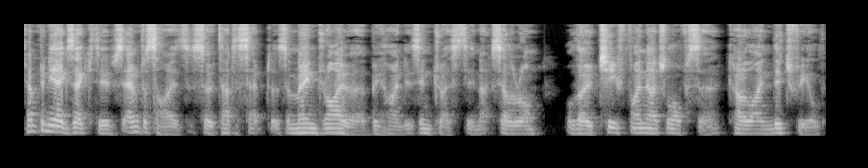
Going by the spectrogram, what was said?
Company executives emphasized sotatercept as a main driver behind its interest in Acceleron, although Chief Financial Officer Caroline Litchfield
